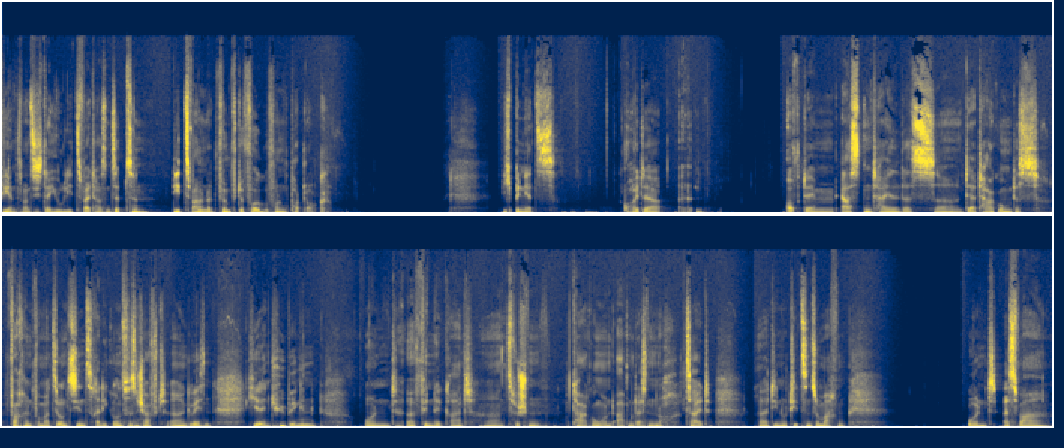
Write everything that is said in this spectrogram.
24. Juli 2017, die 205. Folge von Podlog. Ich bin jetzt heute äh, auf dem ersten Teil des, äh, der Tagung des Fachinformationsdienst Religionswissenschaft äh, gewesen, hier in Tübingen und finde gerade zwischen Tagung und Abendessen noch Zeit, die Notizen zu machen. Und es war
